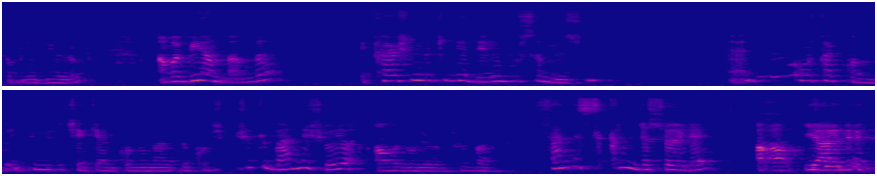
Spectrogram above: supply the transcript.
kabul ediyorum. Ama bir yandan da e, karşındaki nedeni umursamıyorsun. Yani ortak konuda ilgimizi çeken konularda konuş. Çünkü ben de şöyle algılıyorum Tuğba. Sen de sıkılınca söyle. Aa yani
